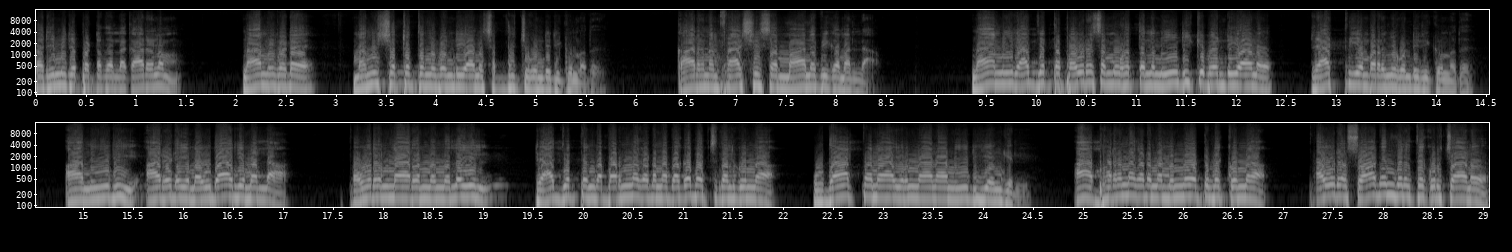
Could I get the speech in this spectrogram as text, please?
പരിമിതപ്പെട്ടതല്ല കാരണം നാം ഇവിടെ മനുഷ്യത്വത്തിന് വേണ്ടിയാണ് ശബ്ദിച്ചു കൊണ്ടിരിക്കുന്നത്. കാരണം ഫാഷിസം മാനവികമല്ല. നാം ഈ രാജ്യത്തെ പൗരസമൂഹത്തിന്റെ നീതിക്ക് വേണ്ടിയാണ് രാഷ്ട്രീയം പറഞ്ഞുകൊണ്ടിരിക്കുന്നത് ആ നീതി ആരുടെയും ഔദാര്യമല്ല. പൗരന്മാരെന്ന നിലയിൽ രാജ്യത്തിന്റെ ഭരണഘടന വകവച്ച് നൽകുന്ന ഉദാത്തമായ ഒന്നാണ് ആ നീതിയെങ്കിൽ ആ ഭരണഘടന മുന്നോട്ട് വെക്കുന്ന പൗര സ്വാതന്ത്ര്യത്തെ കുറിച്ചാണ്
